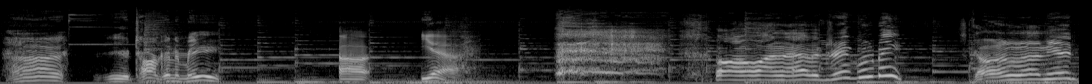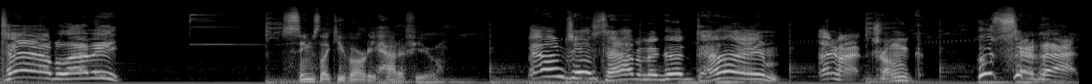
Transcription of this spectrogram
Huh? You talking to me? Uh, yeah. Oh, want to have a drink with me? It's going on your tab, laddie. Seems like you've already had a few. I'm just having a good time. I'm not drunk. Who said that?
